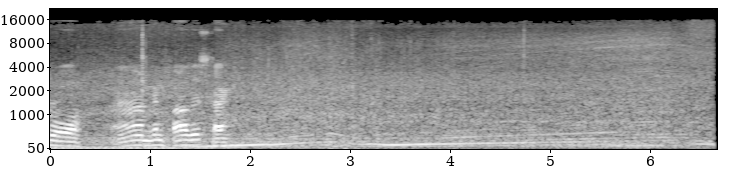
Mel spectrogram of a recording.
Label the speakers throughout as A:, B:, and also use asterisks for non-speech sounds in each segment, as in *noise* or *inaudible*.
A: Uh, I'm gonna follow this car.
